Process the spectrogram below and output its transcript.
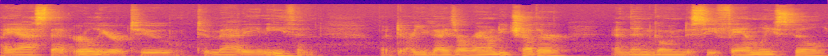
I asked that earlier to to Maddie and Ethan, but are you guys around each other and then going to see family still?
